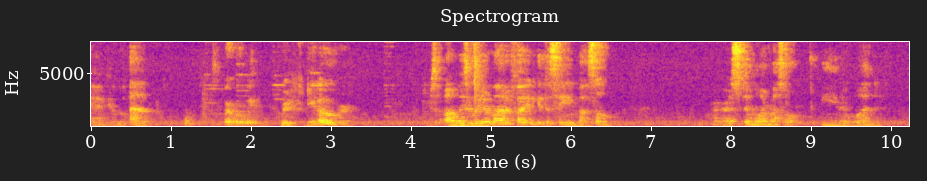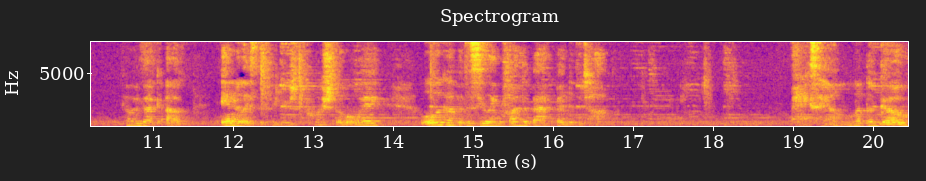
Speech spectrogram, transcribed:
And come up. Where were we? Drifting over. There's always a way to modify to get the same muscle or a similar muscle. Either one. Coming back up. Interlace the fingers, push them away. Look up at the ceiling, find the back bend at the top. Exhale, let them go.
